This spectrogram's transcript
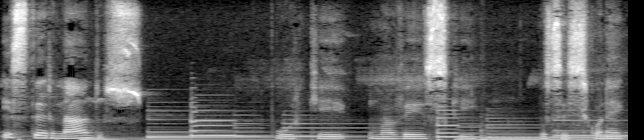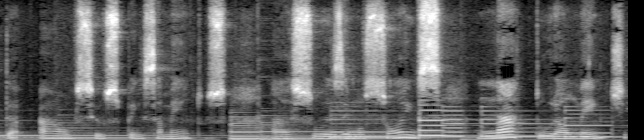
externados, porque uma vez que você se conecta aos seus pensamentos, às suas emoções, naturalmente,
